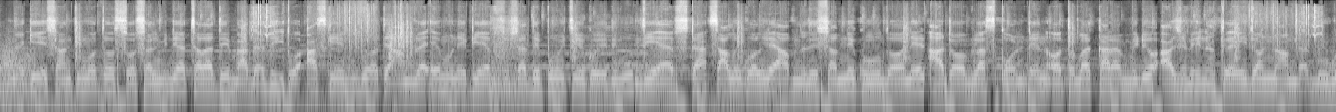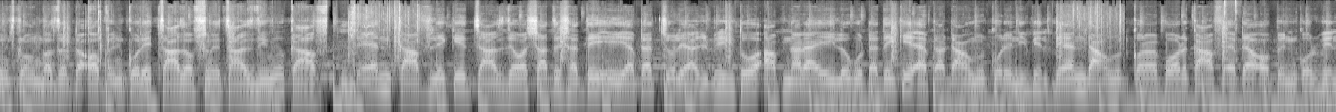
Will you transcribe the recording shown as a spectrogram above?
আপনাকে শান্তিমতো সোশ্যাল মিডিয়া চালাতে বাধা দেয়। তো আজকে এই ভিডিওতে আমরা এমন একটি অ্যাপসের সাথে পরিচয় করে দিব, যে অ্যাপসটা চালু করলে আপনাদের সামনে কোনো ধরনের আঠারো প্লাস কন্টেন্ট অথবা খারাপ ভিডিও আসবে না। তো এই জন্য আমরা গুগল ক্রোম ব্রাউজারটা ওপেন করে চার্জ অপশনে চার্জ দিব। কাফ দেন কাফ লেকে চার্জ দেওয়ার সাথে সাথে এই অ্যাপটা চলে আসবে। তো আপনারা এই লোগোটা দেখে অ্যাপটা ডাউনলোড করে নেবেন। দেন ডাউনলোড করার পর কাফ অ্যাপটা ওপেন করবেন।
